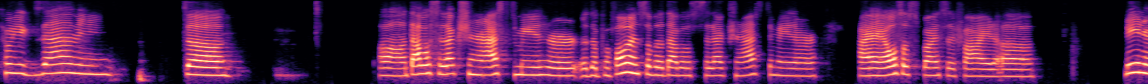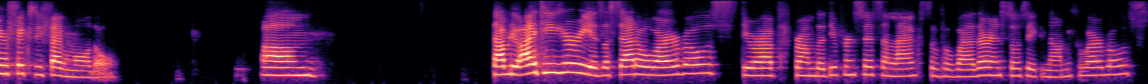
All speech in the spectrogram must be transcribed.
To examine the uh, double selection estimator, the performance of the double selection estimator, I also specified a linear fixed effect model. Um, WIT here is a set of variables derived from the differences and lags of weather and socioeconomic variables.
